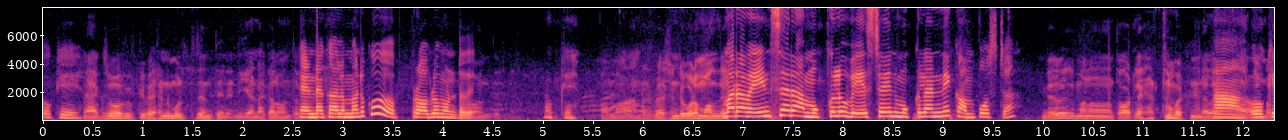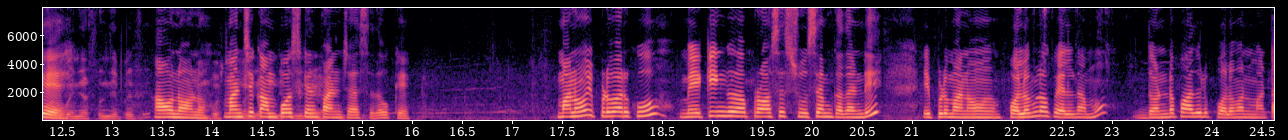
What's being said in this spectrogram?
ఓకే. మాక్సిమం ఫిఫ్టీ పర్సెంట్ మొలుతుంది అంతేనండి ఈ ఎండాకాలం అంతా ఎండాకాలం వరకు ప్రాబ్లం ఉంటుంది. ఓకే. మరి అవి ఏంటి సార్ ఆ ముక్కలు వేస్ట్ అయిన ముక్కలన్నీ కంపోస్టా? మనం తోటలో ఓకే. అవునవును. మంచి కంపోస్ట్ కింద పని చేస్తుంది ఓకే. మనం ఇప్పటి వరకు మేకింగ్ ప్రాసెస్ చూసాం కదండి. ఇప్పుడు మనం పొలంలోకి వెళ్దాము. దొండపాదులు పొలం అనమాట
